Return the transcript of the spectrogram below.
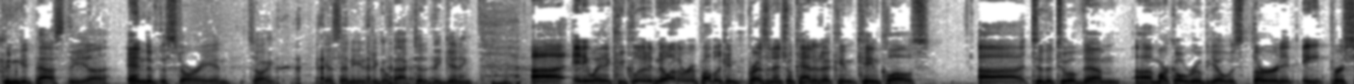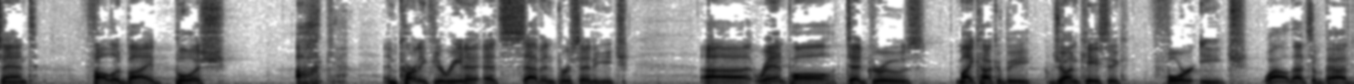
couldn't get past the uh, end of the story, and so I, I guess I needed to go back to the beginning. Uh, anyway, it concluded no other Republican presidential candidate came, came close uh, to the two of them. Uh, Marco Rubio was third at eight percent, followed by Bush, ah, and Carly Fiorina at seven percent each. Uh, Rand Paul, Ted Cruz, Mike Huckabee, John Kasich, four each. Wow, that's a bad.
